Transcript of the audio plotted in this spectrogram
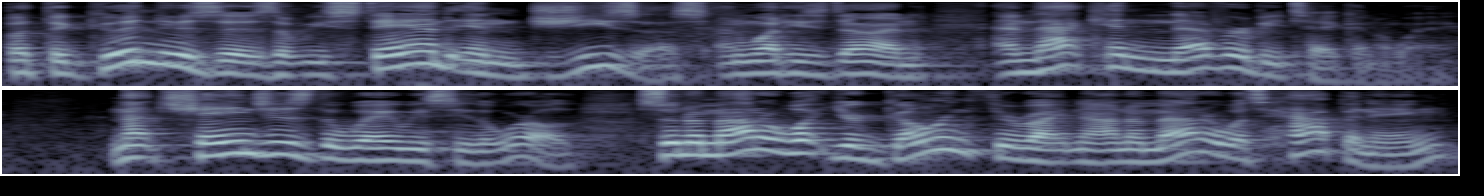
But the good news is that we stand in Jesus and what he's done, and that can never be taken away. And that changes the way we see the world. So, no matter what you're going through right now, no matter what's happening,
